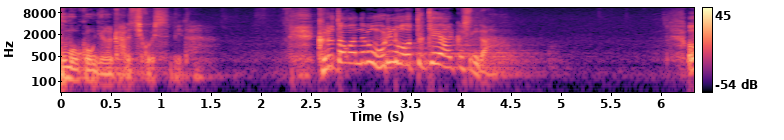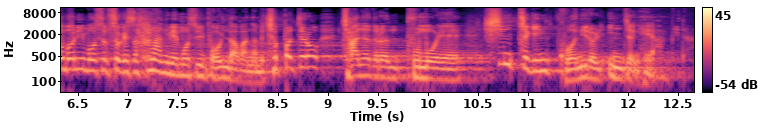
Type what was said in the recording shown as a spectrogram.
부모 공경을 가르치고 있습니다. 그렇다고 한다면 우리는 어떻게 해야 할 것인가? 어머니 모습 속에서 하나님의 모습이 보인다고 한다면 첫 번째로 자녀들은 부모의 신적인 권위를 인정해야 합니다.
